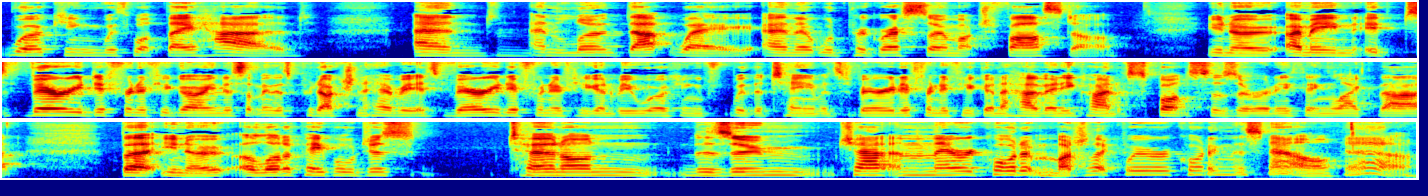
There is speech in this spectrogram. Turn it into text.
working with what they had and mm. and learned that way and it would progress so much faster. You know i mean it's very different if you're going to something that's production heavy. It's very different if you're going to be working with a team. It's very different if you're going to have any kind of sponsors or anything like that. But you know a lot of people just turn on the zoom chat and they record it much like we're recording this now. Yeah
